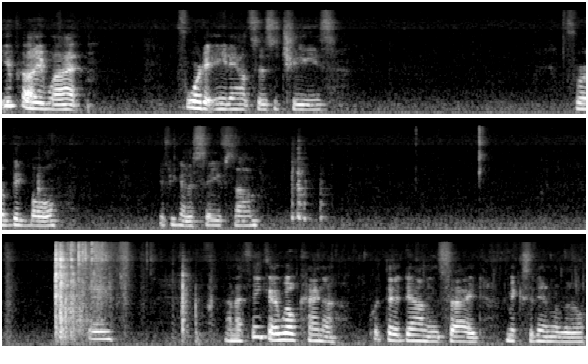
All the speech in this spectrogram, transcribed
You probably want four to eight ounces of cheese for a big bowl if you're going to save some. Okay. And I think I will kind of put that down inside, mix it in a little.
